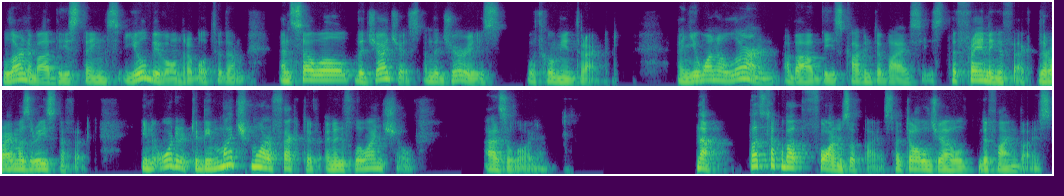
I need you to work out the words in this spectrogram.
learn about these things, you'll be vulnerable to them. And so will the judges and the juries with whom you interact. And you want to learn about these cognitive biases, the framing effect, the rhyme as reason effect, in order to be much more effective and influential as a lawyer. Now, Let's talk about forms of bias. I told you I'll define bias.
